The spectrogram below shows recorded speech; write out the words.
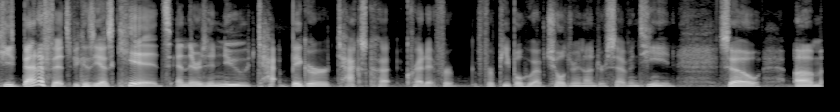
he benefits because he has kids, and there's a new ta- bigger tax cut credit for for people who have children under 17. So, um,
